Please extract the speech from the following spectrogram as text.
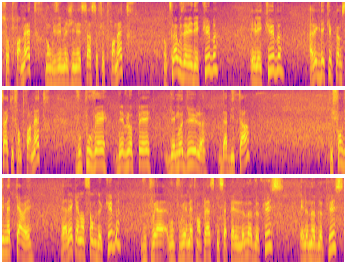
sur 3 mètres. Donc vous imaginez ça, ça fait 3 mètres. Donc là vous avez des cubes et les cubes, avec des cubes comme ça qui font 3 mètres, vous pouvez développer des modules d'habitat qui font 10 mètres carrés. Et avec un ensemble de cubes, vous pouvez, vous pouvez mettre en place ce qui s'appelle le meuble plus. Et le meuble plus,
